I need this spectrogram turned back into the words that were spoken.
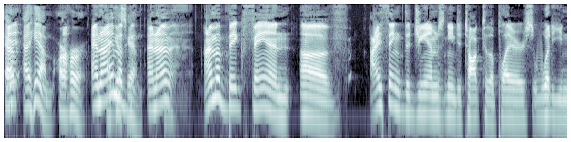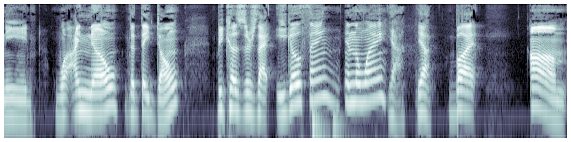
And- Uh, him or her, and I I'm a him. and I'm I'm a big fan of. I think the GMs need to talk to the players. What do you need? Well, I know that they don't because there's that ego thing in the way. Yeah, yeah. but um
